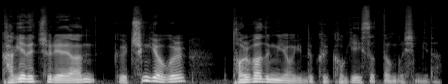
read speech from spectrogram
가계대출에 대한 그 충격을 덜 받은 경우도 그 거기에 있었던 것입니다.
